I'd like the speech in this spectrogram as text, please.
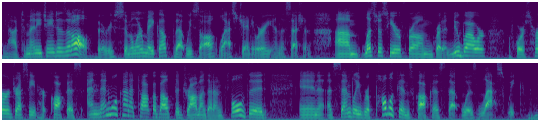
not too many changes at all. Very similar makeup that we saw last January in the session. Um, let's just hear from Greta Neubauer, of course, her dressing her caucus, and then we'll kind of talk about the drama that unfolded in Assembly Republicans caucus that was last week. Mm-hmm.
